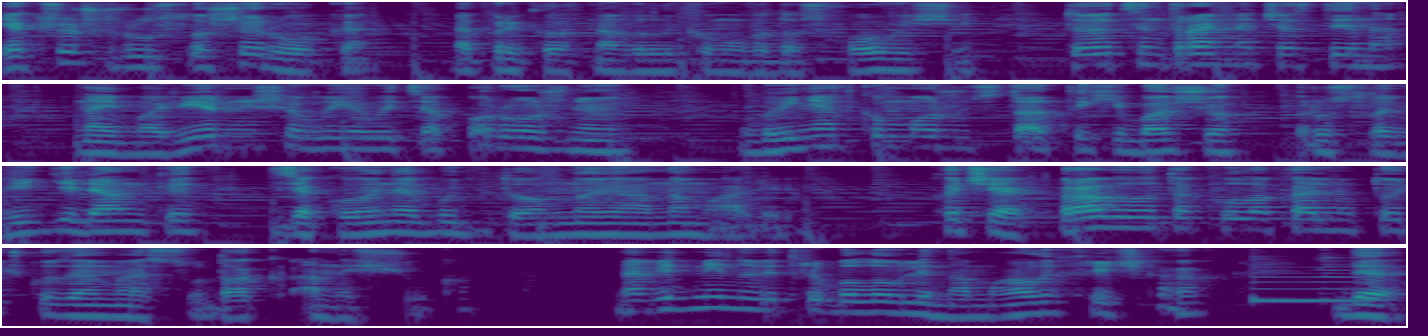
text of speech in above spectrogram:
Якщо ж русло широке, наприклад на великому водосховищі, то його центральна частина наймовірніше виявиться порожньою. Винятком можуть стати хіба що руслові ділянки з якою-небудь домною аномалією. Хоча, як правило, таку локальну точку займає судак, а не щука. На відміну від риболовлі на малих річках, де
